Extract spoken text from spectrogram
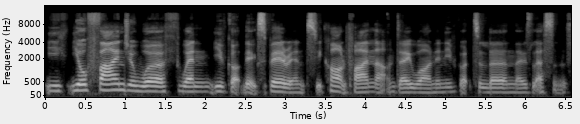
you you'll find your worth when you've got the experience. You can't find that on day one and you've got to learn those lessons.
